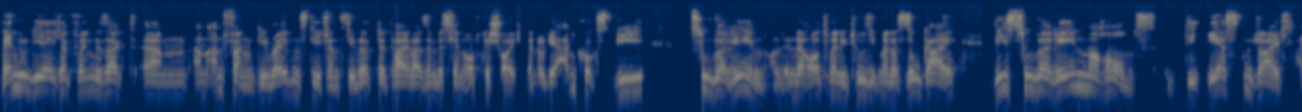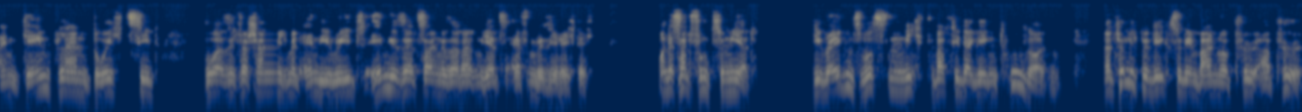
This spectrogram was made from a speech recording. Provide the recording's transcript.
Wenn du dir, ich habe vorhin gesagt, ähm, am Anfang, die Ravens Defense, die wirkte teilweise ein bisschen aufgescheucht. Wenn du dir anguckst, wie souverän, und in der All-22 sieht man das so geil, wie souverän Mahomes die ersten Drives, ein Gameplan durchzieht, wo er sich wahrscheinlich mit Andy Reid hingesetzt hat und gesagt hat, jetzt effen wir sie richtig. Und es hat funktioniert. Die Ravens wussten nicht, was sie dagegen tun sollten. Natürlich bewegst du den Ball nur peu à peu.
